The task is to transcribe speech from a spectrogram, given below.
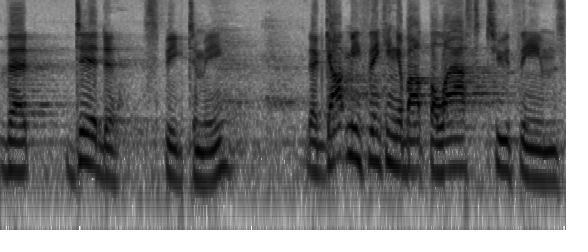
that did speak to me, that got me thinking about the last two themes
